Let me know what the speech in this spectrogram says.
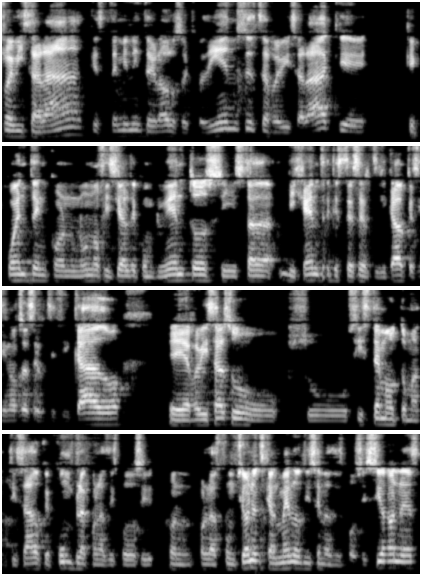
revisará que estén bien integrados los expedientes, se revisará que que cuenten con un oficial de cumplimiento, si está vigente, que esté certificado, que si no está certificado, eh, revisar su, su, sistema automatizado que cumpla con las, con, con, las funciones que al menos dicen las disposiciones,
